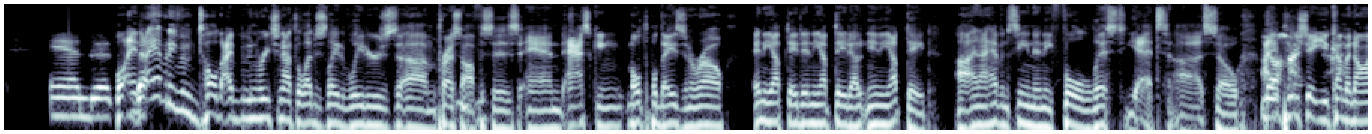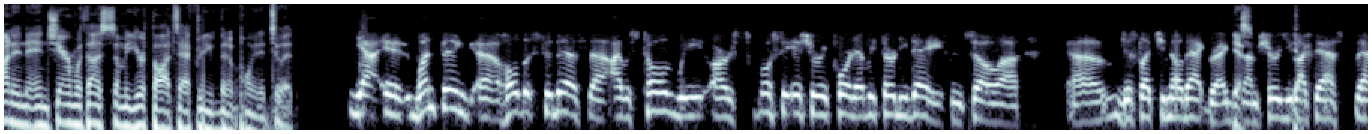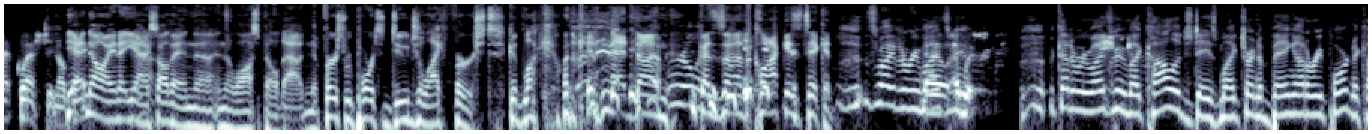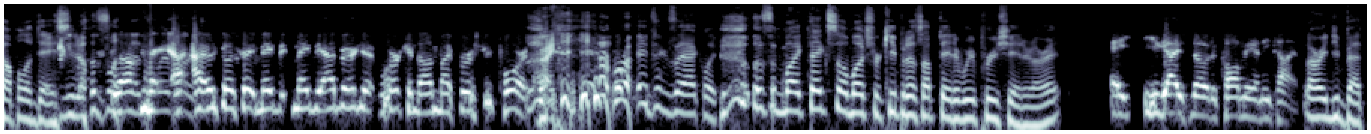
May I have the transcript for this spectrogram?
And uh, well, and I haven't even told. I've been reaching out to legislative leaders, um, press mm-hmm. offices, and asking multiple days in a row, any update, any update, any update, uh, and I haven't seen any full list yet. Uh, so no, I appreciate I, you coming on and, and sharing with us some of your thoughts after you've been appointed to it. Yeah, it, one thing, uh, hold us to this. Uh, I was told we are supposed to issue a report every 30 days, and so uh, uh, just let you know that, Greg. Yes. I'm sure you'd yeah. like to ask that question. Okay. Yeah, no, and uh, yeah, I saw that in the in the law spelled out. And the first report's due July 1st. Good luck on getting that done because really? uh, the clock is ticking. This right. It reminds me. It kind of reminds me of my college days, Mike, trying to bang out a report in a couple of days. You know, like, well, I, I, was going to say maybe maybe I better get working on my first report. Right, yeah, right, exactly. Listen, Mike, thanks so much for keeping us updated. We appreciate it. All right. Hey, you guys know to call me anytime. All right, you bet.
